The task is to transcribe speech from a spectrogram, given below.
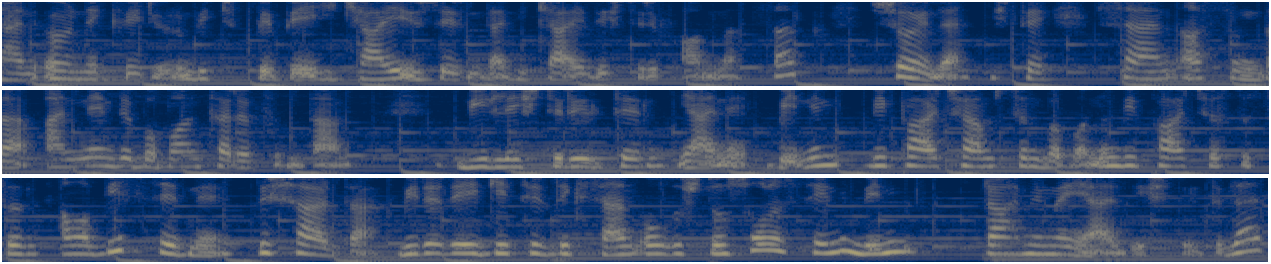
yani örnek veriyorum bir tüp bebeği hikaye üzerinden hikayeleştirip anlatsak şöyle işte sen aslında annem ve baban tarafından birleştirildin. Yani benim bir parçamsın, babanın bir parçasısın. Ama biz seni dışarıda bir araya getirdik, sen oluştun. Sonra seni benim rahmime yerleştirdiler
